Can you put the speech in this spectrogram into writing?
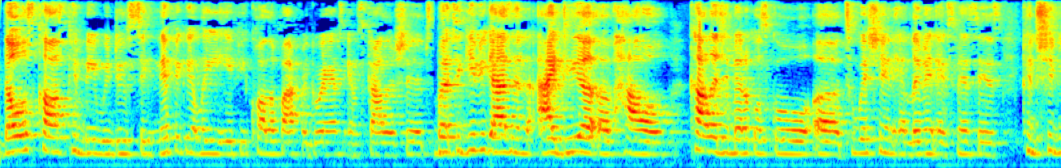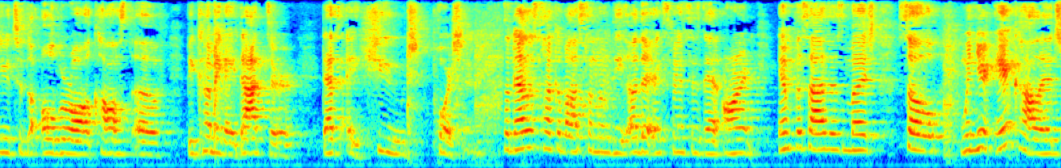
Those costs can be reduced significantly if you qualify for grants and scholarships. But to give you guys an idea of how college and medical school uh, tuition and living expenses contribute to the overall cost of becoming a doctor, that's a huge portion. So now let's talk about some of the other expenses that aren't emphasized as much. So when you're in college,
